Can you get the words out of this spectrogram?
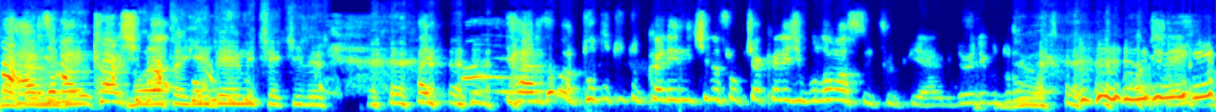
Her zaman karşıda Morata tutup- çekilir. Hayır, her zaman topu tutup kalenin içine sokacak kaleci bulamazsın çünkü yani. Bir de öyle bir durum var. Şey,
